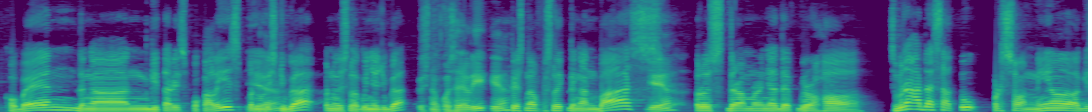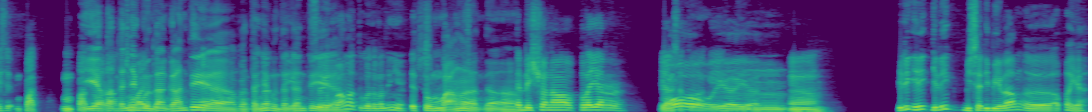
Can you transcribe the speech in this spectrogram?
Cobain dengan gitaris vokalis penulis Iya. juga penulis lagunya juga Krishna Voselik ya Chris Novoselic dengan bass Iya. terus drummernya Dave Grohl sebenarnya ada satu personil lagi sih, empat empat iya orang katanya Cuma itu- gonta ganti ya Ya, katanya gonta ganti Sering ya banget tuh kata-katanya. itu mah banget heeh. additional player yang satu Oh, lagi iya, iya. Hmm, Ya. Jadi, jadi jadi bisa dibilang eh, apa ya?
